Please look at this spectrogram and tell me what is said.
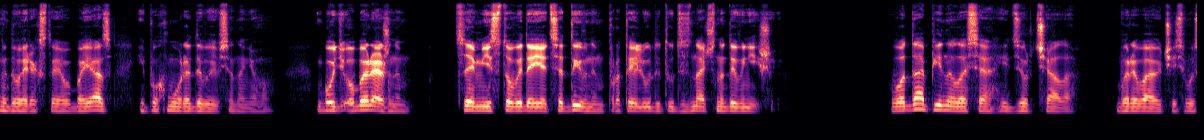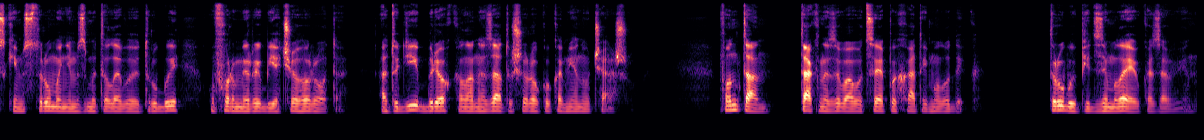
у дверях стояв бояз і похмуро дивився на нього. Будь обережним. Це місто видається дивним, проте люди тут значно дивніші. Вода пінилася і дзюрчала, вириваючись вузьким струменем з металевої труби у формі риб'ячого рота, а тоді брьохкала назад у широку кам'яну чашу. Фонтан так називав оце пихатий молодик. Труби під землею, казав він.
